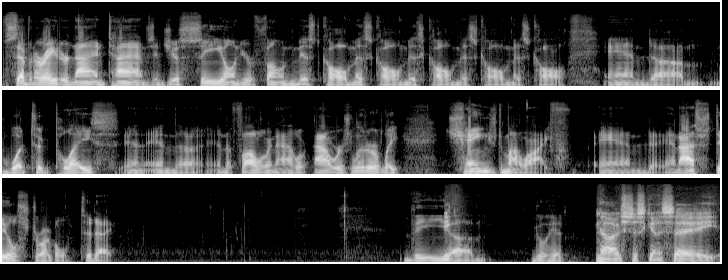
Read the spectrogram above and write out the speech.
seven or eight or nine times and just see on your phone missed call, missed call, missed call, missed call, missed call, and um, what took place in, in the in the following hour, hours literally changed my life, and and I still struggle today. The um, go ahead. No, I was just going to say.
